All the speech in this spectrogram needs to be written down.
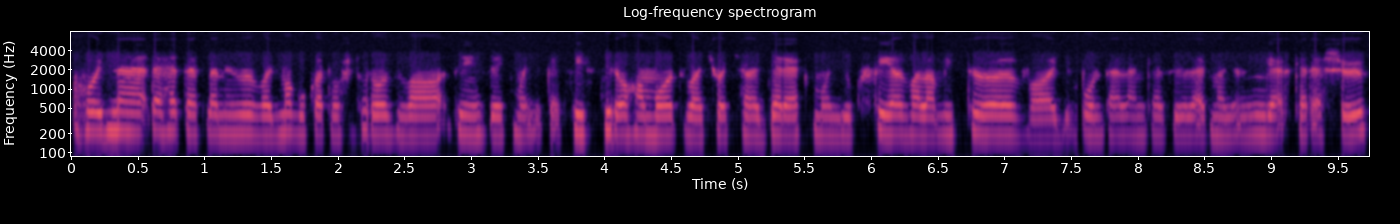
hogy ne tehetetlenül vagy magukat ostorozva nézzék mondjuk egy hisztirohamot, vagy hogyha a gyerek mondjuk fél valamitől, vagy pont ellenkezőleg nagyon ingerkereső.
